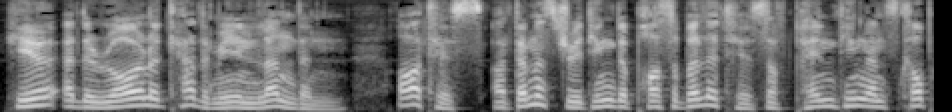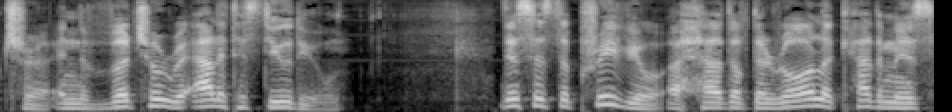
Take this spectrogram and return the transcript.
Here at the Royal Academy in London, artists are demonstrating the possibilities of painting and sculpture in the virtual reality studio. This is the preview ahead of the Royal Academy's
